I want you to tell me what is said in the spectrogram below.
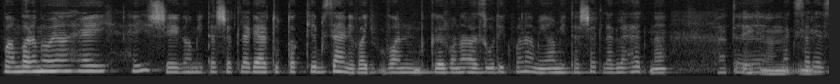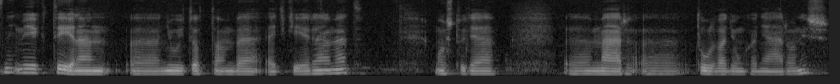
Van valami olyan hely, helyiség, amit esetleg el tudtok képzelni, vagy van körvonalazódik valami, amit esetleg lehetne hát igen, megszerezni? Még télen uh, nyújtottam be egy kérelmet, most ugye uh, már uh, túl vagyunk a nyáron is,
